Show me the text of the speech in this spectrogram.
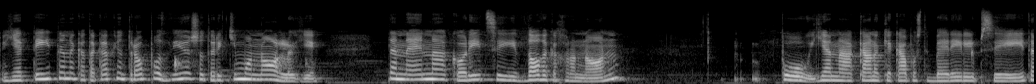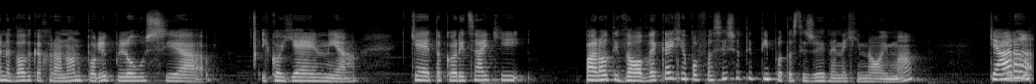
γιατί ήταν κατά κάποιον τρόπο δύο εσωτερικοί μονόλογοι. Ήταν ένα κορίτσι 12 χρονών, που για να κάνω και κάπως την περίληψη ήταν 12 χρονών, πολύ πλούσια οικογένεια και το κοριτσάκι παρότι 12 είχε αποφασίσει ότι τίποτα στη ζωή δεν έχει νόημα. Και άρα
